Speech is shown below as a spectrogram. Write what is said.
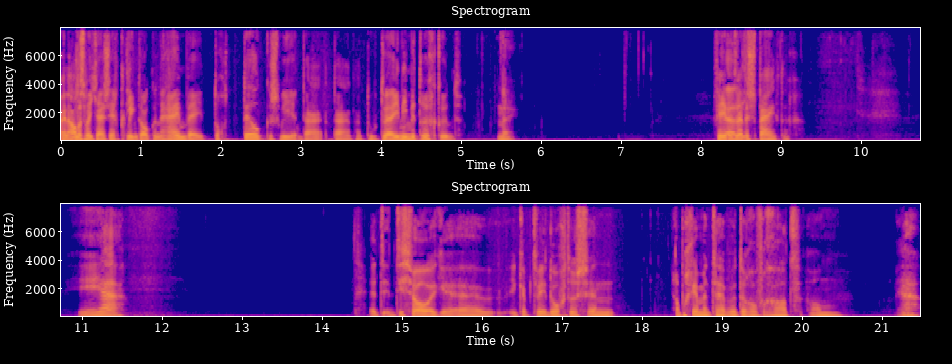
En alles wat jij zegt klinkt ook een heimwee. Toch telkens weer daar, daar naartoe. Terwijl je niet meer terug kunt. Nee. Vind je dat wel eens spijtig? Ja. Het, het is zo, ik, uh, ik heb twee dochters. En op een gegeven moment hebben we het erover gehad om... Ja,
